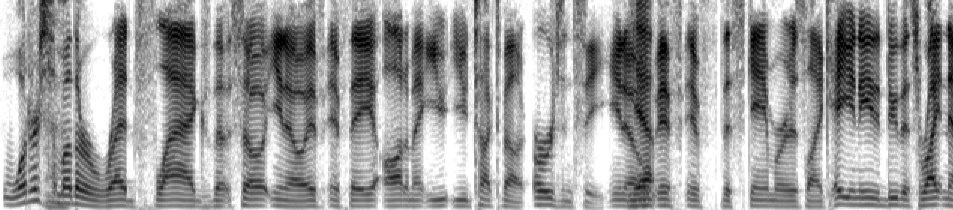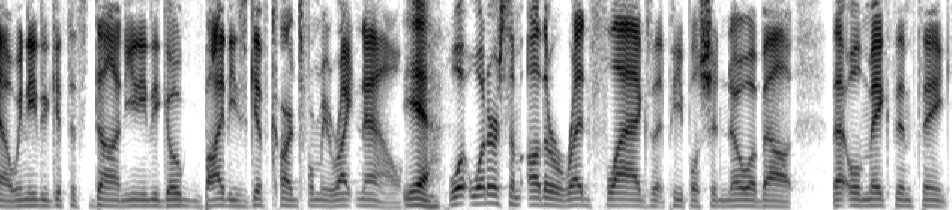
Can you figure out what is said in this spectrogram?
what are some uh, other red flags that? So, you know, if, if they automate, you you talked about urgency. You know, yep. if if the scammer is like, hey, you need to do this right now. We need to get this done. You need to go buy these gift cards for me right now. Yeah. What what are some other red flags that people should know about that will make them think?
